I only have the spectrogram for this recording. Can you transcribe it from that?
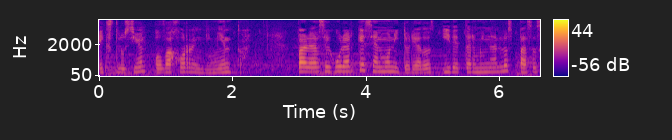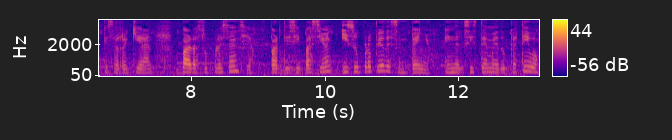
exclusión o bajo rendimiento, para asegurar que sean monitoreados y determinar los pasos que se requieran para su presencia, participación y su propio desempeño en el sistema educativo.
